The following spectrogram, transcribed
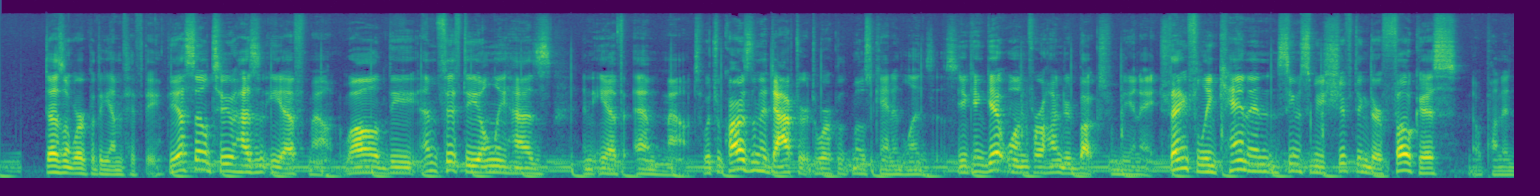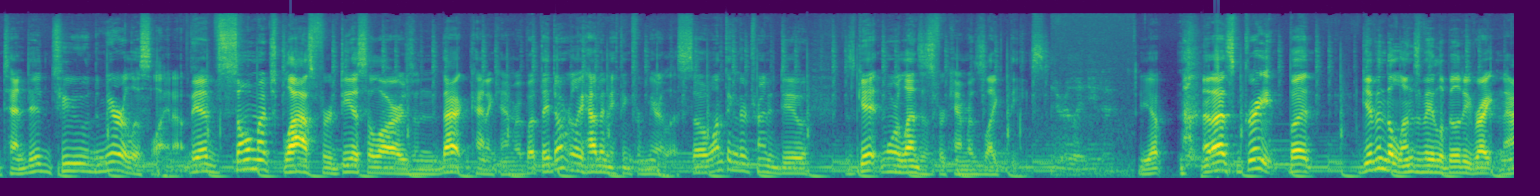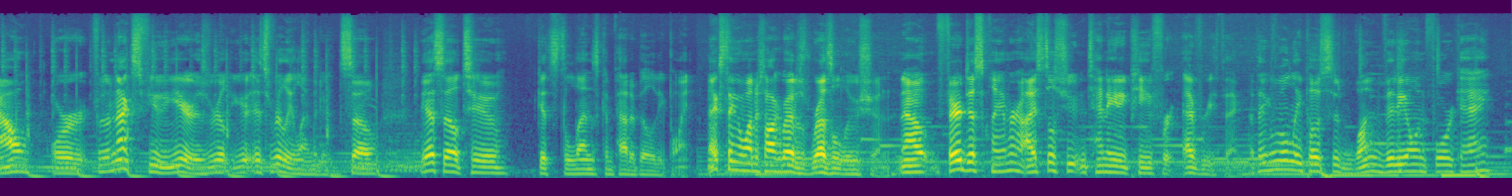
doesn't work with the M50. The SL2 has an EF mount, while the M50 only has an EF-M mount, which requires an adapter to work with most Canon lenses. You can get one for 100 bucks from B&H. Thankfully, Canon seems to be shifting their focus, no pun intended, to the mirrorless lineup. They have so much glass for DSLRs and that kind of camera, but they don't really have anything for mirrorless. So one thing they're trying to do is get more lenses for cameras like these. You really need it. Yep. Now that's great, but given the lens availability right now, or for the next few years, it's really limited. So the SL2 gets the lens compatibility point. Next thing I want to talk about is resolution. Now, fair disclaimer, I still shoot in 1080p for everything. I think I've only posted one video in 4K,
